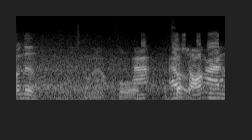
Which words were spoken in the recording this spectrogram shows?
L1 It's gone out for R a L2 throw. R1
